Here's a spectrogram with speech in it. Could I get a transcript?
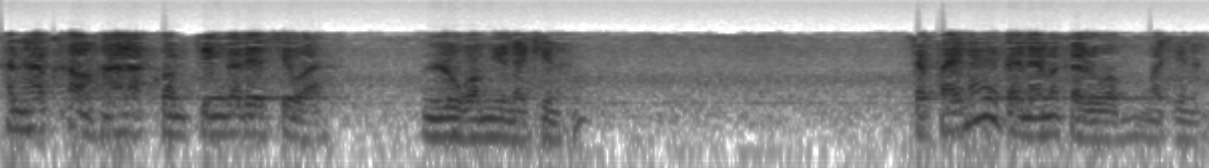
ท่านถ้าเข้าหาหลักความจริงก็เรียกว่ารวมอยู่ในที่นั้นจะไปไหนไปไหนมันก็รวมมาที่นั้น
